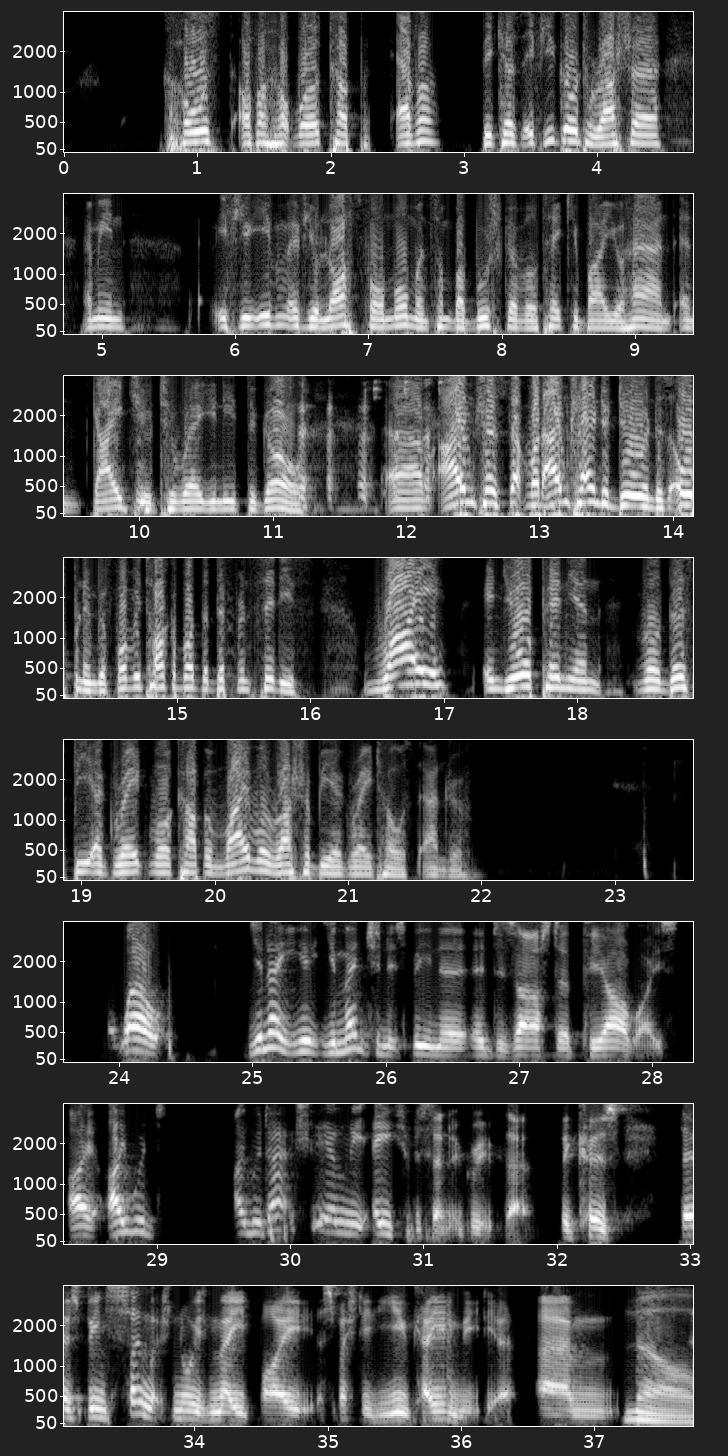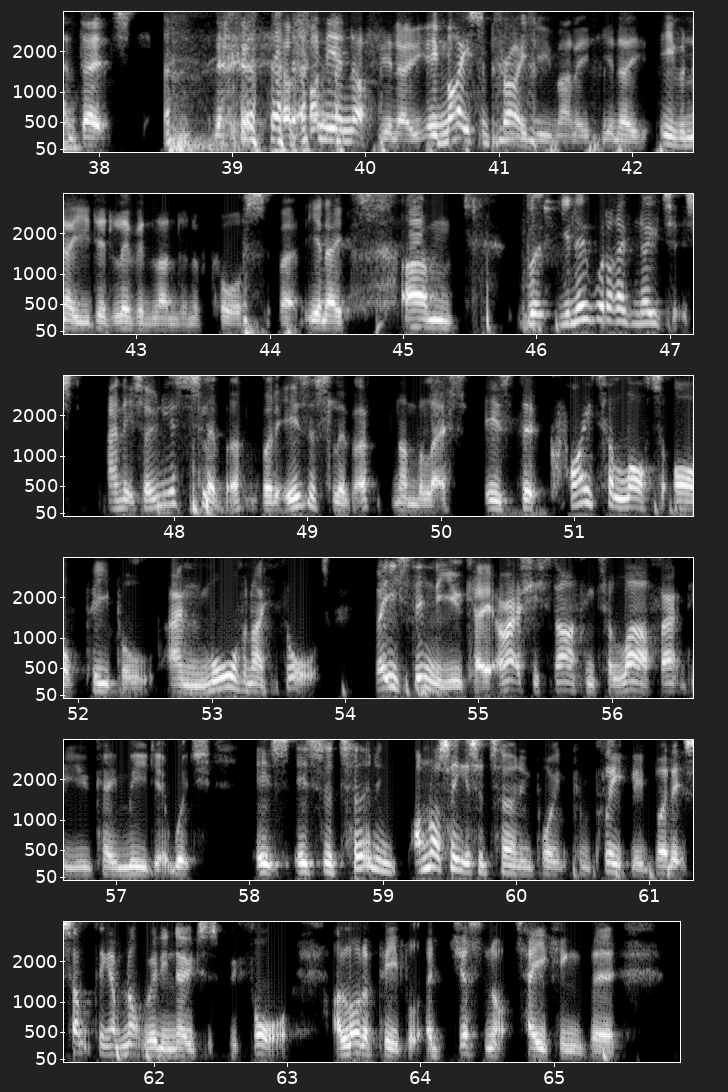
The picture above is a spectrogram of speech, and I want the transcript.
host of a World Cup ever? Because if you go to Russia, I mean, if you even if you're lost for a moment, some babushka will take you by your hand and guide you to where you need to go. um, I'm just what I'm trying to do in this opening before we talk about the different cities. Why, in your opinion, will this be a great World Cup, and why will Russia be a great host, Andrew? Well, you know, you, you mentioned it's been a, a disaster PR wise. I, I would I would actually only 80% agree with that because there's been so much noise made by especially the UK media. Um, no. And that's funny enough, you know, it might surprise you, Manny, you know, even though you did live in London, of course, but you know, um, but you know what I've noticed, and it's only a sliver, but it is a sliver nonetheless, is that quite a lot of people, and more than I thought, based in the UK are actually starting to laugh at the UK media, which it's it's a turning. I'm not saying it's a turning point completely, but it's something I've not really noticed before. A lot of people are just not taking the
